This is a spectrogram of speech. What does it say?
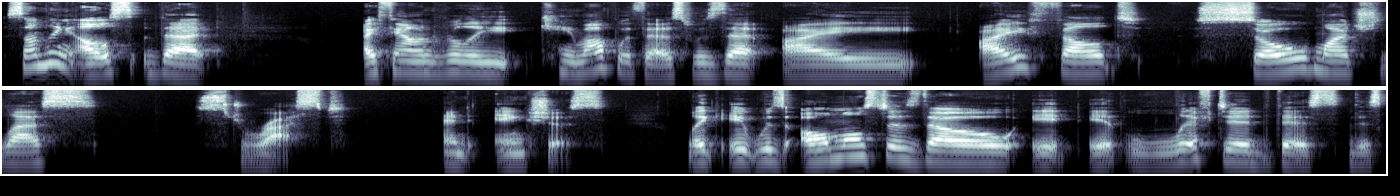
Something else that I found really came up with this was that I I felt so much less stressed and anxious. Like it was almost as though it it lifted this this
